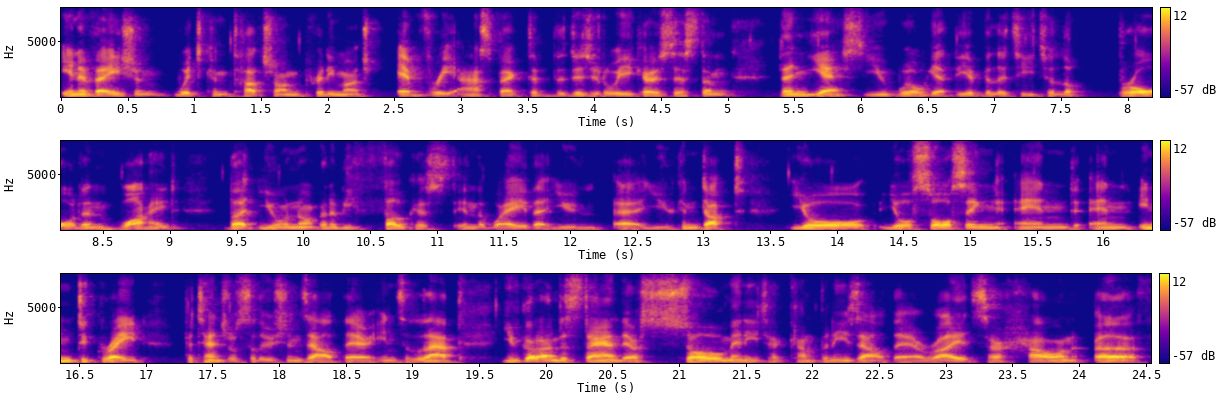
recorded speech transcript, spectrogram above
innovation, which can touch on pretty much every aspect of the digital ecosystem, then yes, you will get the ability to look broad and wide, but you're not going to be focused in the way that you uh, you conduct your your sourcing and and integrate potential solutions out there into the lab. You've got to understand there are so many tech companies out there, right? So how on earth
